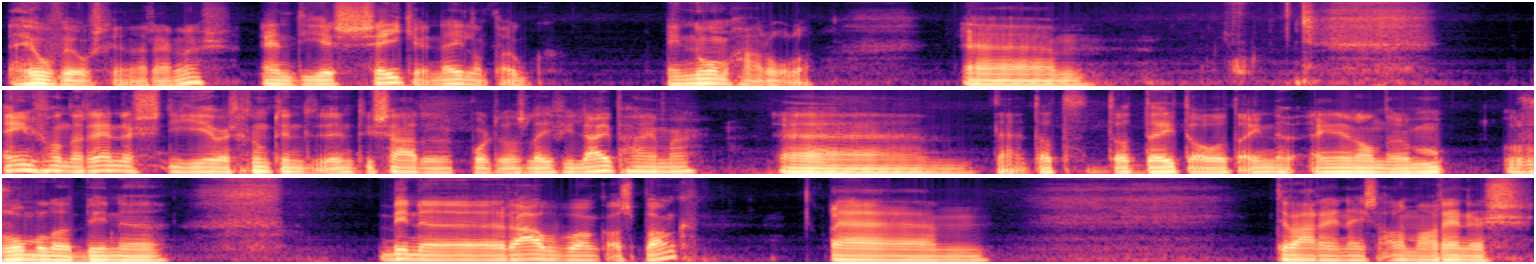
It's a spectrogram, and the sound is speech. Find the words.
heel veel verschillende renners. En die is zeker in Nederland ook enorm gaan rollen. Ehm een van de renners die hier werd genoemd in, het- in het USADA-rapport was Levi Leipheimer. Ehm, nou, dat, dat deed al het een, een en ander rommelen binnen, binnen Rabobank als bank. Ehm er waren ineens allemaal renners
